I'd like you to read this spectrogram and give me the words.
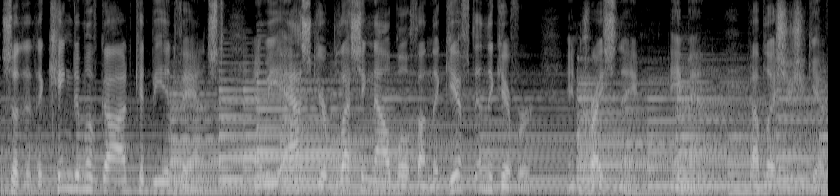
so that the kingdom of God could be advanced. And we ask your blessing now both on the gift and the giver. In Christ's name, amen. God bless you as you give.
